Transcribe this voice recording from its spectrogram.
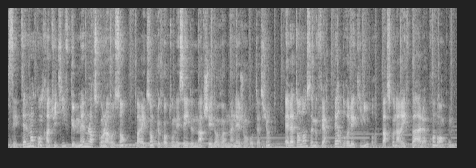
C'est tellement contre-intuitif que même lorsqu'on la ressent, par exemple quand on essaye de marcher dans un manège en rotation, elle a tendance à nous faire perdre l'équilibre parce qu'on n'arrive pas à la prendre en compte.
